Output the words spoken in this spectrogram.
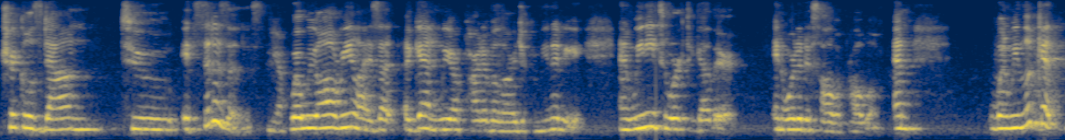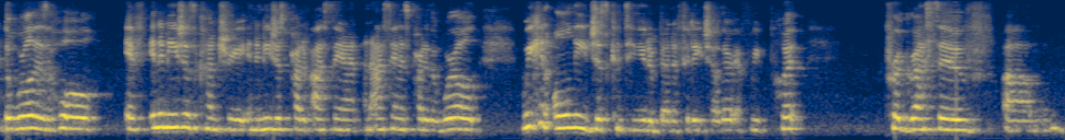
trickles down to its citizens, Yeah. where we all realize that, again, we are part of a larger community and we need to work together in order to solve a problem. And when we look at the world as a whole, if Indonesia is a country, Indonesia is part of ASEAN, and ASEAN is part of the world, we can only just continue to benefit each other if we put progressive um,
